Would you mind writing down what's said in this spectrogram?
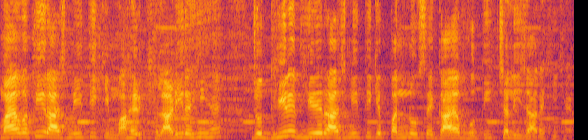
मायावती राजनीति की माहिर खिलाड़ी रही हैं, जो धीरे धीरे राजनीति के पन्नों से गायब होती चली जा रही हैं।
